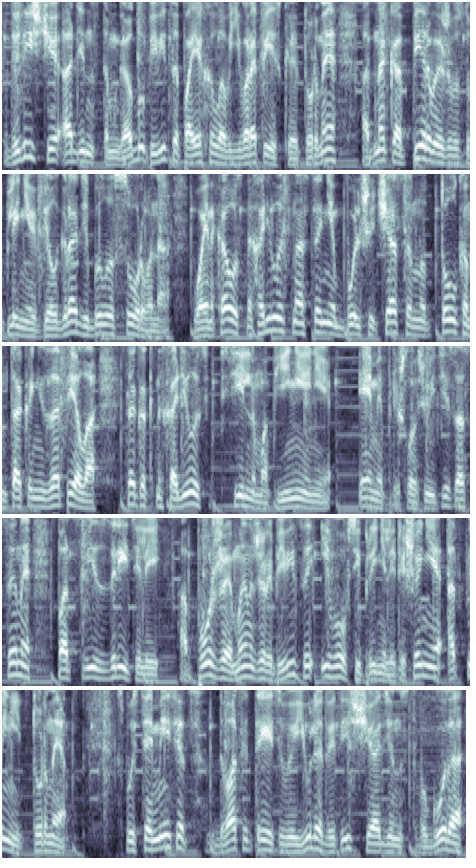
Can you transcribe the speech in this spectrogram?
В 2011 году певица поехала в европейское турне, однако первое же выступление в Белграде было сорвано. Уайнхаус находилась на сцене больше часа, но толком так и не запела, так как находилась в сильном опьянении. Эми пришлось уйти со сцены под свист зрителей, а позже менеджеры певицы и вовсе приняли решение отменить турне. Спустя месяц, 23 июля 2011 года,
